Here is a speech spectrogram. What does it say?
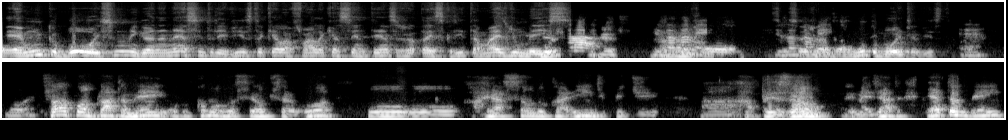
é muito boa, e se não me engano, é nessa entrevista que ela fala que a sentença já está escrita há mais de um mês. Exato. Exatamente. É, Exatamente. Já, muito boa a entrevista. É, boa. Só apontar também, como você observou, o, o, a reação do Clarim de pedir a, a prisão imediata é também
